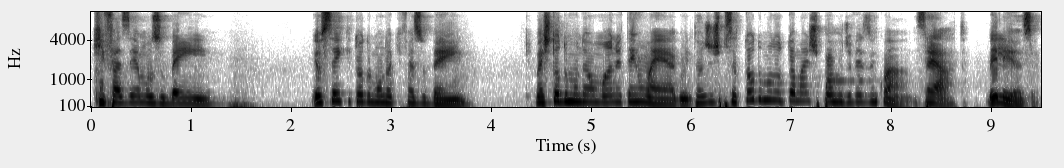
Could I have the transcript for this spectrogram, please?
que fazemos o bem, eu sei que todo mundo aqui faz o bem, mas todo mundo é humano e tem um ego, então a gente precisa todo mundo tomar esporro de vez em quando, certo? Beleza.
